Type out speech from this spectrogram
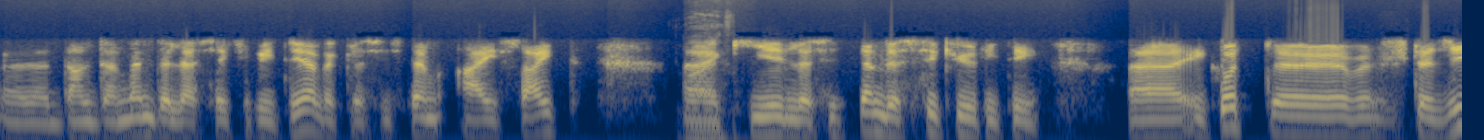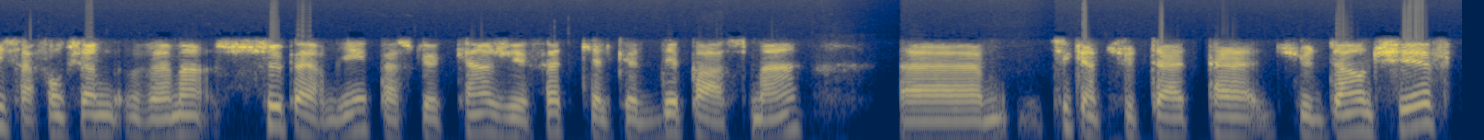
euh, dans le domaine de la sécurité avec le système EyeSight, euh, Ouais. qui est le système de sécurité. Euh, écoute, euh, je te dis, ça fonctionne vraiment super bien parce que quand j'ai fait quelques dépassements, euh, tu sais, quand tu, t'a- tu downshift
